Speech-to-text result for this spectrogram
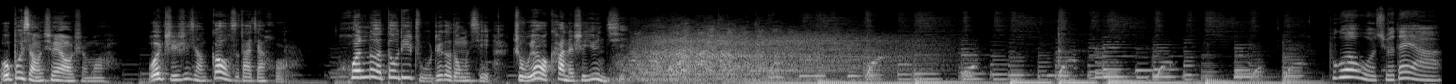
我不想炫耀什么，我只是想告诉大家伙儿。欢乐斗地主这个东西，主要看的是运气。不过我觉得呀，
